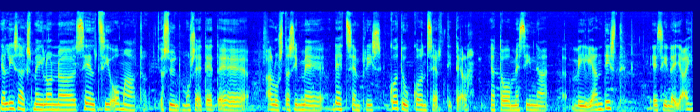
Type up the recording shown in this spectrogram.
ja lisaks meil on seltsi omad sündmused, et alustasime detsembris kodukontsertidel ja toome sinna Viljandist esinejaid.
